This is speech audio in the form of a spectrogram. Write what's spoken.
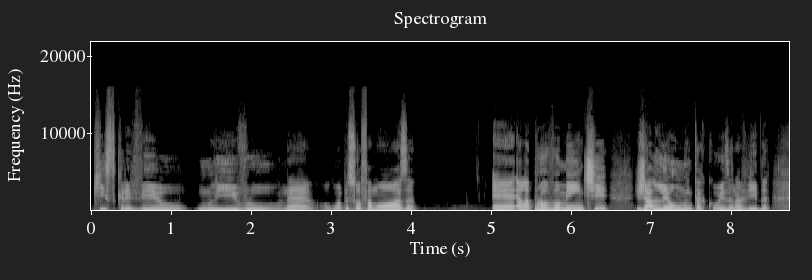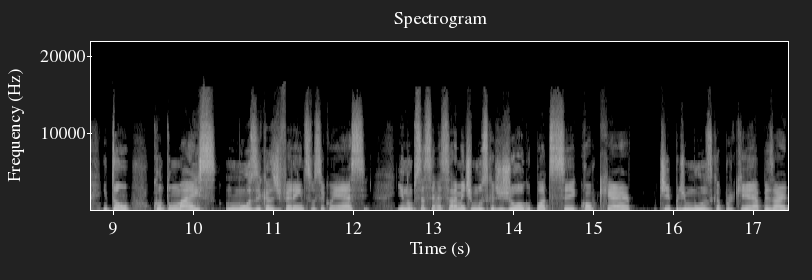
que escreveu um livro, né? Alguma pessoa famosa. é, ela provavelmente já leu muita coisa na vida. Então, quanto mais músicas diferentes você conhece, e não precisa ser necessariamente música de jogo, pode ser qualquer tipo de música, porque apesar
